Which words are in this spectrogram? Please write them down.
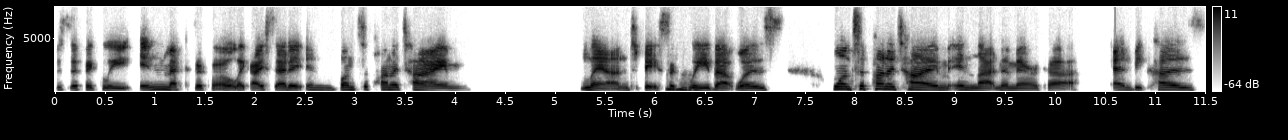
specifically in Mexico. Like I said it in Once Upon a Time, land, basically, mm-hmm. that was once upon a time in Latin America. And because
